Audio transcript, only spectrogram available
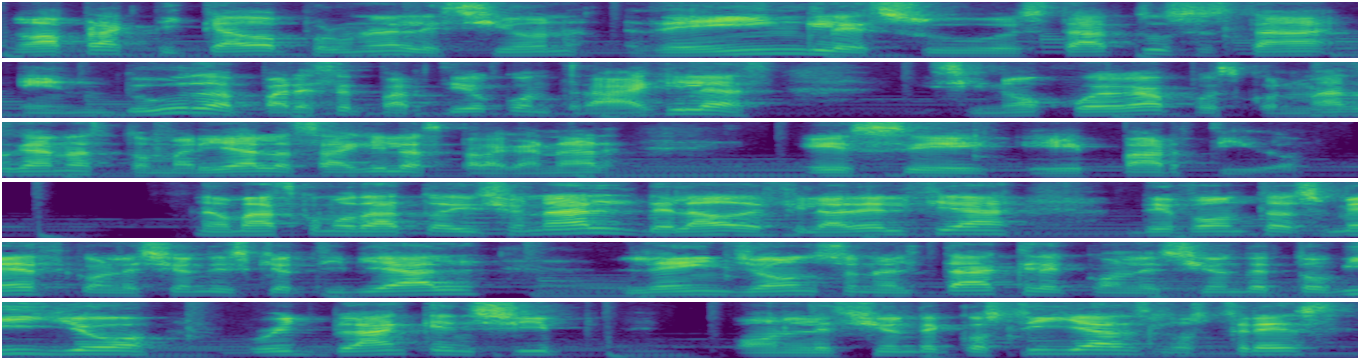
no ha practicado por una lesión de inglés. Su estatus está en duda para ese partido contra Águilas. Y si no juega, pues con más ganas tomaría las Águilas para ganar ese eh, partido. Nomás como dato adicional, del lado de Filadelfia, Devonta Smith con lesión de isquiotibial, Lane Johnson el tackle con lesión de tobillo, Reed Blankenship con lesión de costillas, los tres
